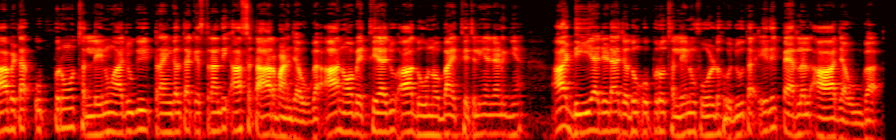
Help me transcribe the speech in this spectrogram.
ਆ ਬੇਟਾ ਉੱਪਰੋਂ ਥੱਲੇ ਨੂੰ ਆ ਜੂਗੀ ਟ੍ਰਾਇੰਗਲ ਤਾਂ ਕਿਸ ਤਰ੍ਹਾਂ ਦੀ? ਆ ਸਟਾਰ ਬਣ ਜਾਊਗਾ। ਆ ਨੋਬ ਇੱਥੇ ਆ ਜੂ। ਆ ਦੋ ਨੋਬਾਂ ਇੱਥੇ ਚਲੀਆਂ ਜਾਣਗੀਆਂ। ਆ ਡੀ ਹੈ ਜਿਹੜਾ ਜਦੋਂ ਉੱਪਰੋਂ ਥੱਲੇ ਨੂੰ ਫੋਲਡ ਹੋ ਜੂ ਤਾਂ ਇਹਦੇ ਪੈਰਲਲ ਆ ਜਾਊਗਾ।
